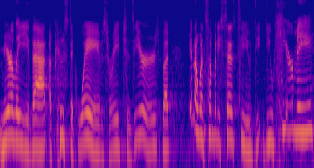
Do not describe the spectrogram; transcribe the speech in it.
merely that acoustic waves reach his ears, but you know, when somebody says to you, Do you hear me?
